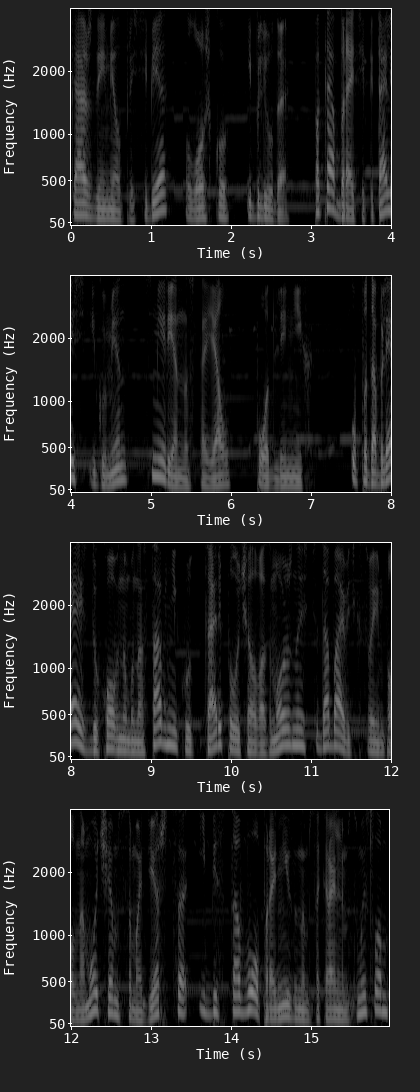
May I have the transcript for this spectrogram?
Каждый имел при себе ложку и блюдо. Пока братья питались, игумен смиренно стоял подле них. Уподобляясь духовному наставнику, царь получал возможность добавить к своим полномочиям самодержца и без того пронизанным сакральным смыслом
